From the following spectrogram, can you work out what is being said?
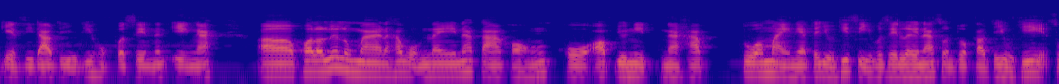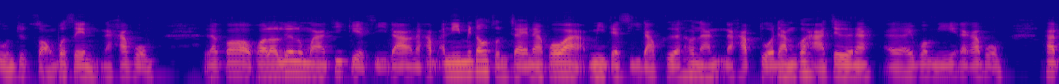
เกรดสีดาวจะอยู่ที่ 6%นั่นเองนะเอ่อพอเราเลื่อนลงมานะครับผมในหน้าตาของ Co-op Unit นะครับ ตัวใหม่เนี่ยจะอยู่ที่ 4%เลยนะ ส่วนตัวเก่าจะอยู่ที่ 0.2%นะครับผม แล้วก็พอเราเลื่อนลงมาที่เกรดสีดาวนะครับ อันนี้ไม่ต้องสนใจนะ เพราะว่ามีแต่สีดาวเกลือเท่านั้นนะครับ ตัวดำก็หาเจอนะ เออไอพวกนี้นะครับผม ถัด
